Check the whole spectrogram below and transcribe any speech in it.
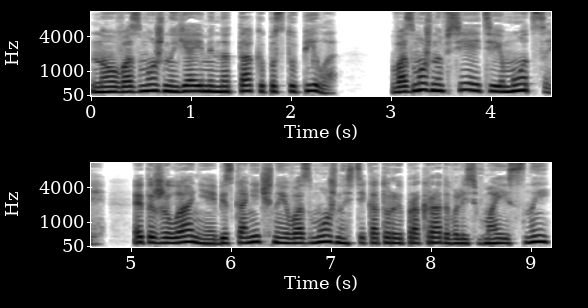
Но, возможно, я именно так и поступила. Возможно, все эти эмоции, это желание, бесконечные возможности, которые прокрадывались в мои сны,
